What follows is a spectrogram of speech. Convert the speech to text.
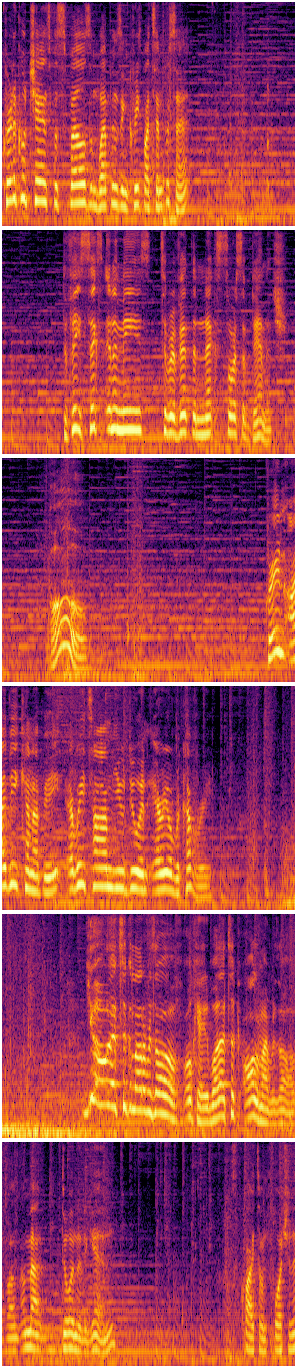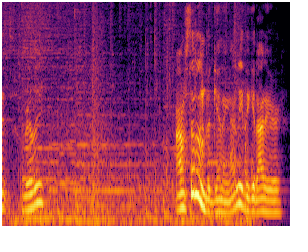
Critical chance for spells and weapons increased by 10%. Defeat six enemies to prevent the next source of damage. Oh! Create an Ivy canopy every time you do an aerial recovery. Yo, that took a lot of resolve. Okay, well that took all of my resolve. I'm, I'm not doing it again. It's quite unfortunate, really. I'm still in the beginning. I need to get out of here.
